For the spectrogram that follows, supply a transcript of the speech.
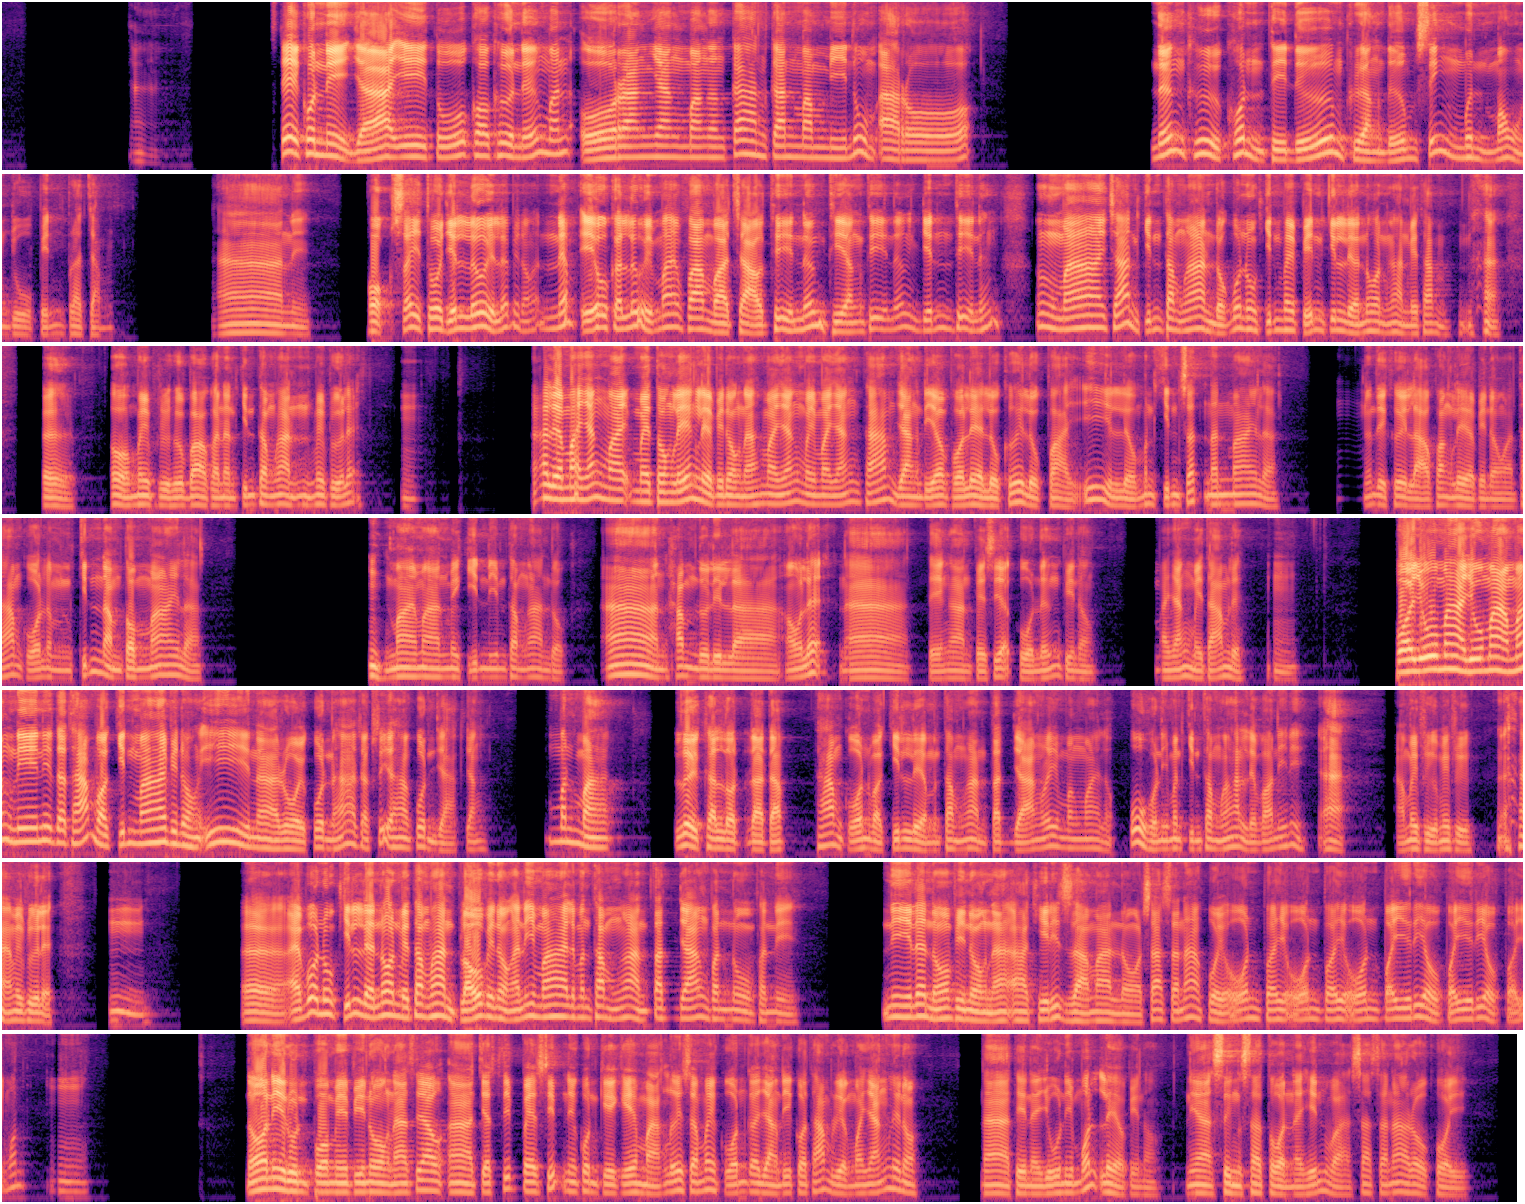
เจ้คนนี้อย่าอีตูก็คือหนึ่งมัน โอรังยังมังก้านกันมัมมีนุ่มอารหนึ่งคือคนที่ดื่มเครื่องดื่มสิ่งมึนเมาอยู่เป็นประจำอ่านี่หกใส่ตัวเย็นเลยแล้วพี่น้องเน็บเอวกันเลยไม่ความว่าเช้าที่นึ่งเที่ยงที่นึ่งเย็นที่นึ่งอื้อมาชานกินทำงาน ดอกว่าโนกินไม่เป็นกินเหลือนอนงานไม่ทำเออ โอ้ไม่ผือบ้าขนาดกินทำงาน ไม่ผือแล้วอืมอะไรมายังไม่ไม่ตรงเล้งเลยพี่น้องนะมายังไม่มายังถามอย่างเดียวพอเล่ลูกเคยลูกไปอีเหลียวมันกินสัตว์นั้นไม้ล่ะนั่นได้เคยลาวฟังเล่พี่น้องอะถามคนแล้วมันกินน้ำต้มไม้ล่ะอืมไม้มันไม่กินนิ่มทำงานดอกอ่าทำดุลิลาเอาละนะแต่งานไปเสียโกหนึ่งพี่น้อง มายังไม่ถามเลย อืม พออยู่มาอยู่มามั่งนี้นี่แต่ถามว่ากินมาให้พี่น้องอีน่าโรยคนห้าจากสี่ห้าคนอยากจัง มันมากเลยขลดระดับถามก่อนว่ากินเหลี่ยมมันทำงาน ตัดยางเลยมั่งไม่หรอกโอ้โหนี่มันกินทำงานเลยวันนี้นี่อ่าไม่พลือไม่พลือไม่พลือเลย อืมเออไอ้พวกนู้กินเลยนอนไม่ทำงานเปล่าพี่น้องอันนี้มาแล้วมันทำงาน ตัดยางพันโนนพันนี่ นี่แหละเนาะพี่น้องนะ อาคีริสามานเนาะศาสนาคอยโอนไปโอนไปโอนไปเรี่ยวไปเรี่ยวไปมดอืมเนาะนี่รุ่นพ่อแม่พี่น้องนะเจ้าอ่าเจ็ดสิบแปดสิบนี่คนเก๋ๆมากเลยสมัยก่อนก็อย่างดีก็ทำเรื่องมายั้งเลยเนาะนะเทนอายุนี่มดแล้วพี่น้องเนี่ยซึ่งสะตนนเห็นว่าศาสนาเราคอย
